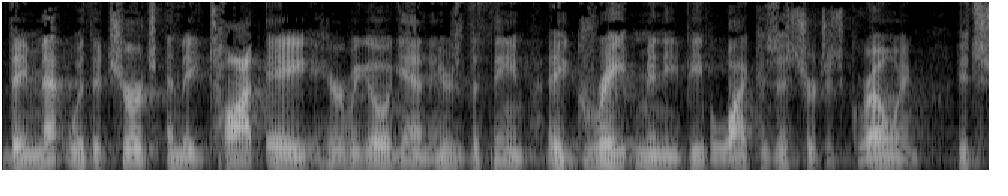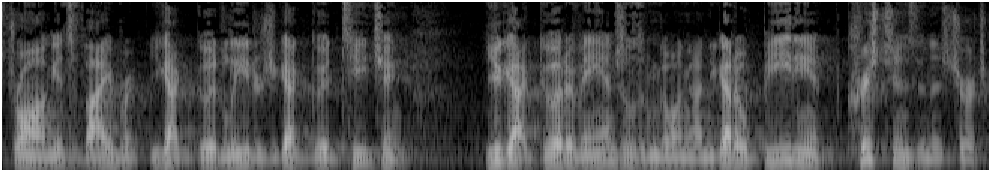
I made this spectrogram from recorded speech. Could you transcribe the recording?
They met with the church and they taught a, here we go again, here's the theme, a great many people. Why? Because this church is growing. It's strong, it's vibrant. You got good leaders, you got good teaching, you got good evangelism going on, you got obedient Christians in this church.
